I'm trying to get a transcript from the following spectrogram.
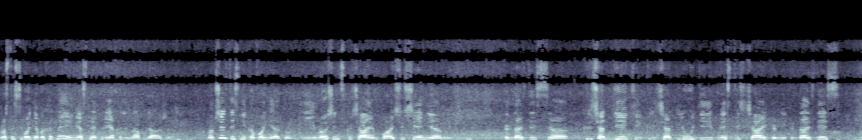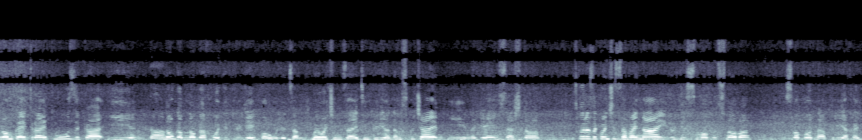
Просто сегодня выходные, и местные приехали на пляже. Вообще здесь никого нету, и мы очень скучаем по ощущениям, когда здесь э, кричат дети, кричат люди вместе с чайками, когда здесь громко играет музыка и Да. много-много ходит людей по улицам. Мы очень за этим периодом скучаем и надеемся, что скоро закончится война и люди смогут снова свободно приехать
